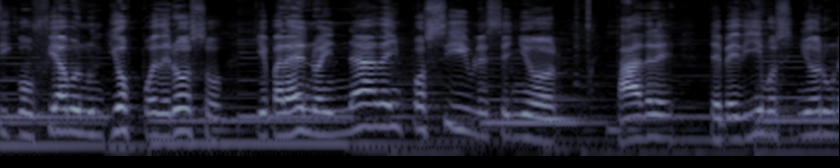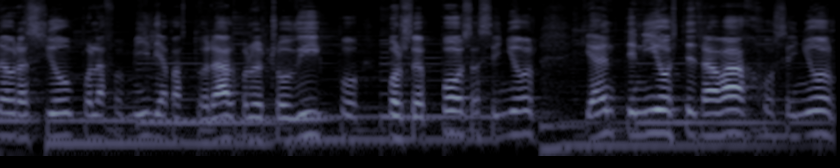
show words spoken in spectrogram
si confiamos en un Dios poderoso, que para Él no hay nada imposible, Señor. Padre, te pedimos, Señor, una oración por la familia pastoral, por nuestro obispo, por su esposa, Señor, que han tenido este trabajo, Señor,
